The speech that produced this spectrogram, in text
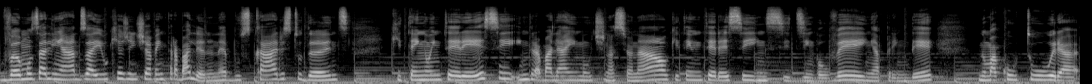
vamos alinhados aí o que a gente já vem trabalhando, né? Buscar estudantes que tenham interesse em trabalhar em multinacional, que tenham interesse em se desenvolver, em aprender, numa cultura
